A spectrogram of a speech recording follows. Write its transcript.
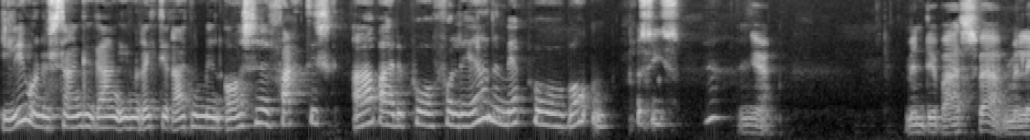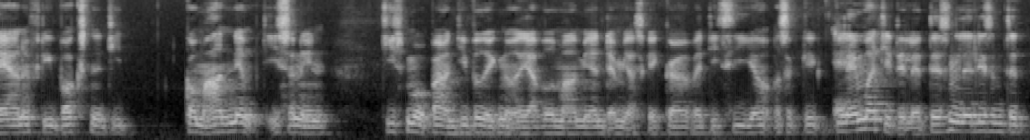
elevernes tankegang i den rigtige retning, men også faktisk arbejde på at få lærerne med på vognen. Præcis. ja. Men det er bare svært med lærerne, fordi voksne, de går meget nemt i sådan en, de små børn, de ved ikke noget, jeg ved meget mere end dem, jeg skal ikke gøre, hvad de siger, og så glemmer de det lidt. Det er sådan lidt ligesom det,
